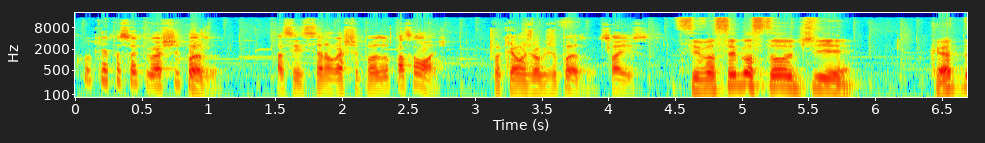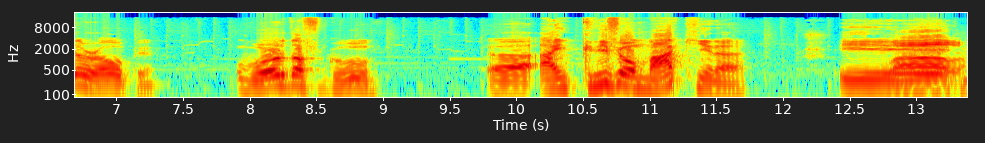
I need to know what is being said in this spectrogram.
qualquer pessoa que gosta de puzzle. Assim, se você não gosta de puzzle, passa longe. Porque é um jogo de puzzle, só isso. Se você gostou de Cut the Rope, World of Goo, ah, A Incrível Máquina e. Uau!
